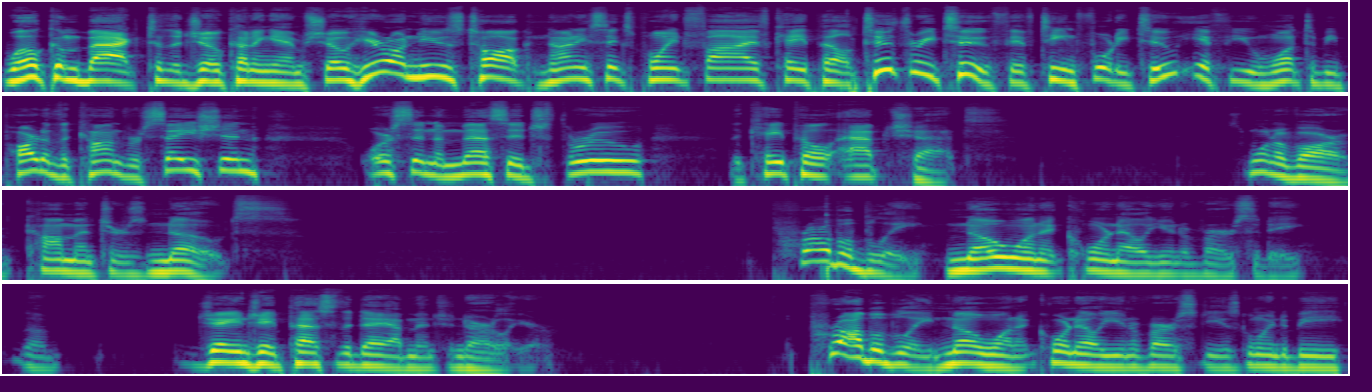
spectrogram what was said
Welcome back to the Joe Cunningham Show here on News Talk 96.5 KPEL 232 1542. If you want to be part of the conversation or send a message through the KPEL app chat, one of our commenters' notes. Probably no one at Cornell University, the J&J Pest of the Day I mentioned earlier. Probably no one at Cornell University is going to be.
